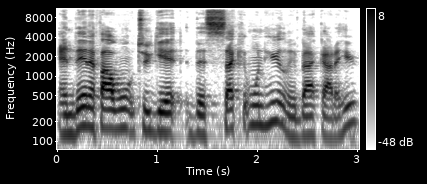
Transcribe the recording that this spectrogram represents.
And then if I want to get this second one here, let me back out of here.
